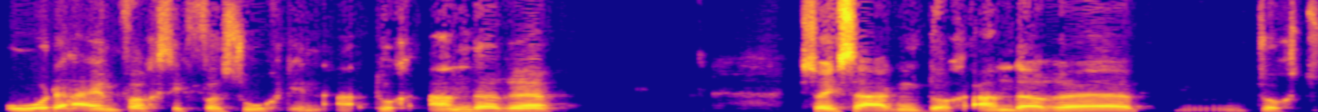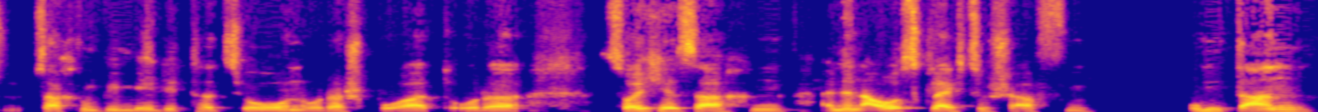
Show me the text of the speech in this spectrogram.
oder einfach sich versucht, in, durch andere, wie soll ich sagen, durch andere, durch Sachen wie Meditation oder Sport oder solche Sachen einen Ausgleich zu schaffen, um dann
